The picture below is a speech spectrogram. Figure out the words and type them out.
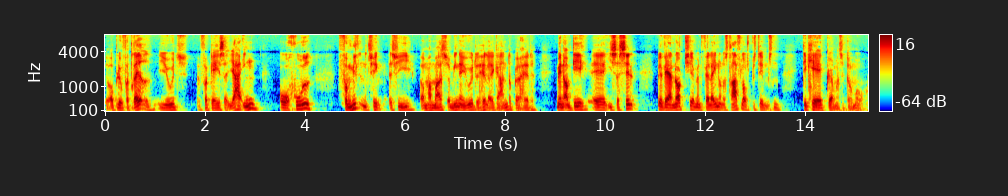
øh, og blev fordrevet i øvrigt fra Gaza. Jeg har ingen overhovedet formidlende ting at sige om Hamas, og mener i øvrigt heller ikke, at andre bør have det. Men om det øh, i sig selv vil være nok til, at man falder ind under straflovsbestemmelsen, det kan jeg ikke gøre mig til dommer over.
